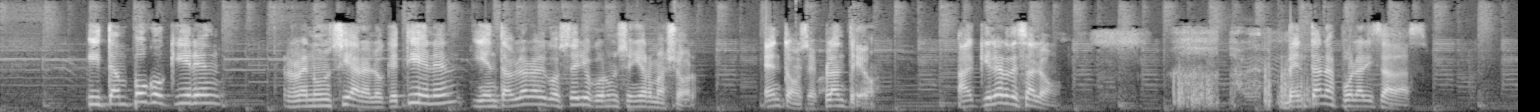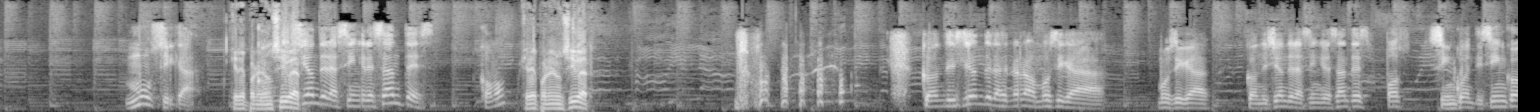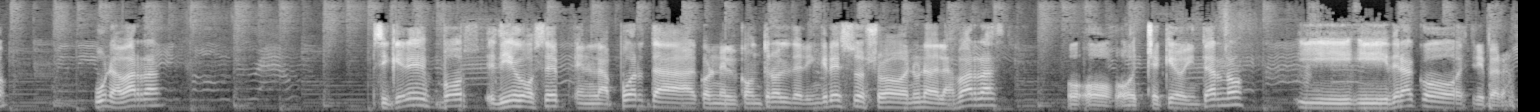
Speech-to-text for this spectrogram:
y tampoco quieren renunciar a lo que tienen y entablar algo serio con un señor mayor. Entonces, planteo, alquiler de salón, ventanas polarizadas, música, ¿Querés poner un ciber? condición de las ingresantes, ¿cómo? ¿Querés poner un ciber? Condición de las. No, no, música. Música. Condición de las ingresantes post 55. Una barra. Si querés, vos, Diego Sepp, en la puerta con el control del ingreso, yo en una de las barras, o, o- o chequeo interno, y, y Draco stripper.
